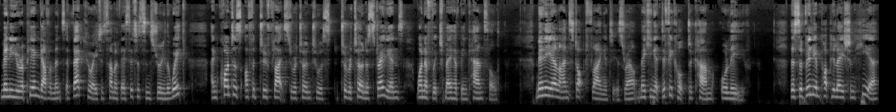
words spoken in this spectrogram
Many European governments evacuated some of their citizens during the week, and Qantas offered two flights to return to, to return Australians, one of which may have been cancelled. Many airlines stopped flying into Israel, making it difficult to come or leave. The civilian population here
